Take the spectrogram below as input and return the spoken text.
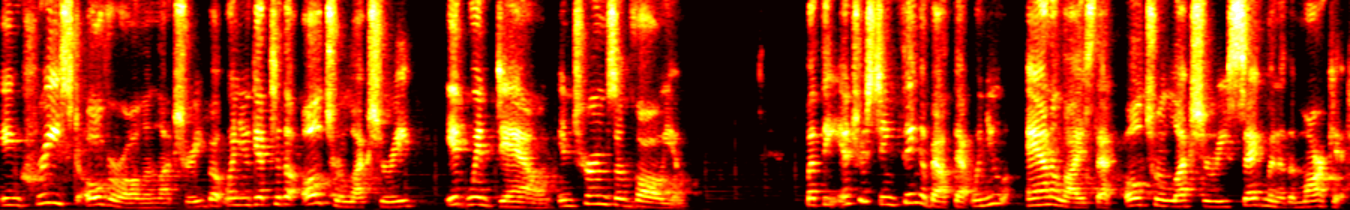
increased overall in luxury, but when you get to the ultra luxury, it went down in terms of volume. But the interesting thing about that, when you analyze that ultra luxury segment of the market,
